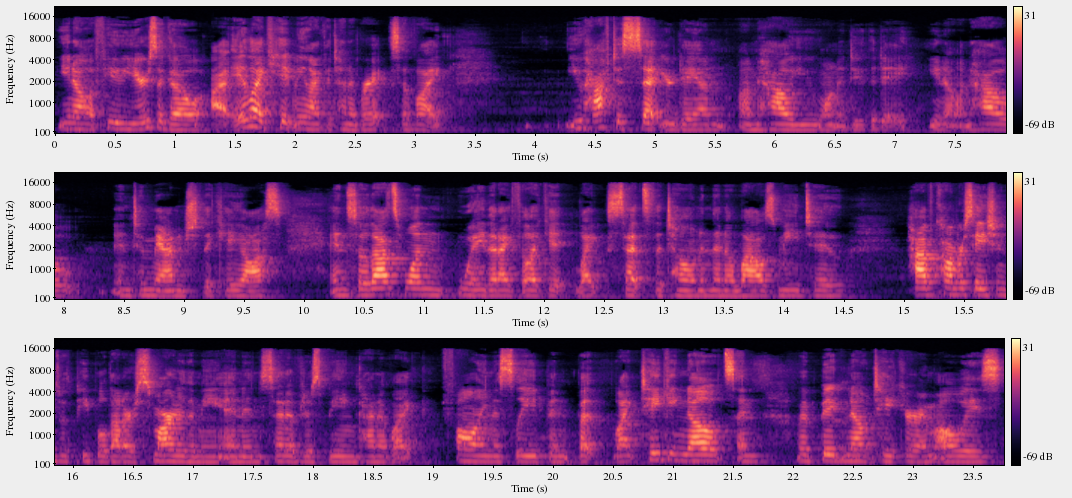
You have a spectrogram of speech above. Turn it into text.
you know, a few years ago, I, it like hit me like a ton of bricks of like you have to set your day on on how you want to do the day, you know, and how and to manage the chaos. And so that's one way that I feel like it like sets the tone and then allows me to have conversations with people that are smarter than me and instead of just being kind of like falling asleep and but like taking notes and I'm a big note taker. I'm always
